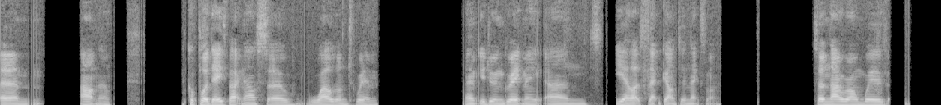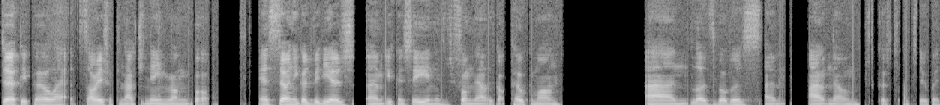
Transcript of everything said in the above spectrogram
Um, I don't know, a couple of days back now. So well done to him. Um, you're doing great, mate. And yeah, let's get on to the next one. So now we're on with Derpy Pearl. Sorry if I pronounced your name wrong, but there's so many good videos um, you can see in his thumbnail. He's got Pokemon and loads of others. Um, I don't know because I'm stupid.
